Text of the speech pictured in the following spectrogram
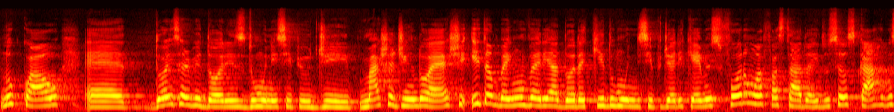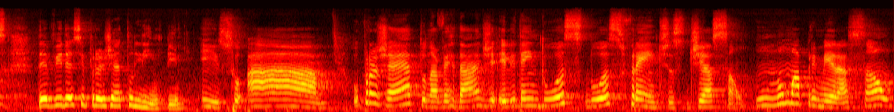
no qual é, dois servidores do município de Machadinho do Oeste e também um vereador aqui do município de Ariquemes foram afastados aí dos seus cargos devido a esse projeto LIMP. Isso. A, o projeto, na verdade, ele tem duas, duas frentes de ação. Um, numa primeira ação,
